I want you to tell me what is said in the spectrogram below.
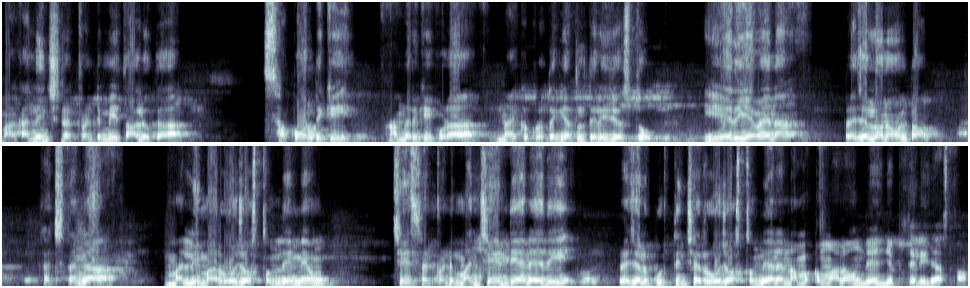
మాకు అందించినటువంటి మీ తాలూకా సపోర్ట్కి అందరికీ కూడా నా యొక్క కృతజ్ఞతలు తెలియజేస్తూ ఏది ఏమైనా ప్రజల్లోనే ఉంటాం. ఖచ్చితంగా మళ్ళీ మా రోజు వస్తుంది. మేము చేసినటువంటి మంచి ఏంటి అనేది ప్రజలు గుర్తించే రోజు వస్తుంది అనే నమ్మకం అలా ఉంది అని చెప్పి తెలియజేస్తాం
